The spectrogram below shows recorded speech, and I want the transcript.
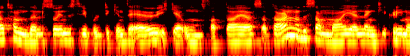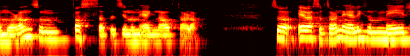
at handels- og industripolitikken til EU ikke er omfatta av EØS-avtalen, og det samme gjelder egentlig klimamålene, som fastsettes gjennom egne avtaler. Så EØS-avtalen er liksom mer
